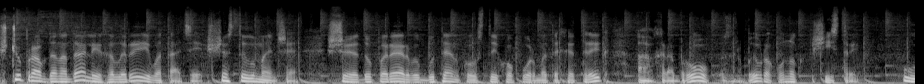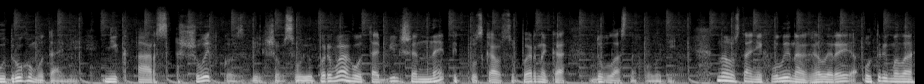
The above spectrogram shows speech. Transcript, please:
Щоправда, надалі галереї в атаці щастило менше. Ще до перерви Бутенко встиг оформити хет-трик, а Храбров зробив рахунок 6-3. У другому таймі Нік Арс швидко збільшив свою перевагу та більше не підпускав суперника до власних володінь. На останніх хвилинах галерея отримала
